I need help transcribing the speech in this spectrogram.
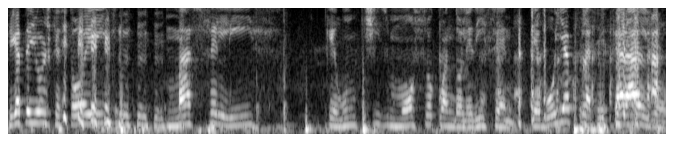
Fíjate, George, que estoy más feliz que un chismoso cuando le dicen, te voy a platicar algo,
